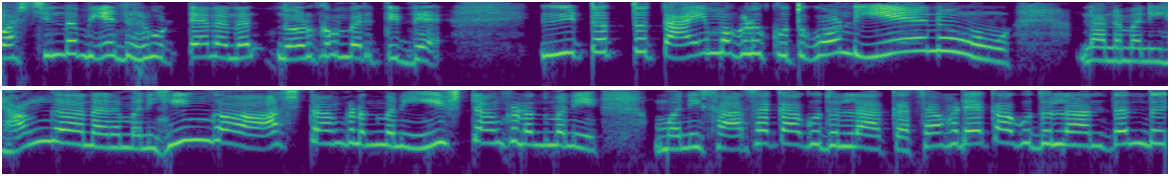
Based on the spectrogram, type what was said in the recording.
ಪಶ್ಚಿಮದ ಮೇಲೆ ನನ್ನ ನೋಡ್ಕೊಂಡ್ ಬರ್ತಿದ್ದೆ. ಈಟತ್ತು ತಾಯಿ ಮಗಳು ಕುತ್ಕೊಂಡು ಏನು? ನನ್ನ ಮನಿ ಹಂಗ, ನನ್ನ ಮನಿ ಹಿಂಗ ಅಷ್ಟ ಅಂಕಣದ ಮನಿ ಇಷ್ಟ ಅಂಕಣದ ಮನಿ. ಮನಿ ಸಾರ್ಸಕ್ಕಾಗುದಿಲ್ಲ, ಕಸ ಹೊಡೆಯಕ್ಕಾಗುದಿಲ್ಲ ಅಂತಂದು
